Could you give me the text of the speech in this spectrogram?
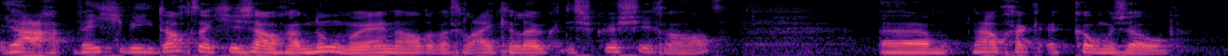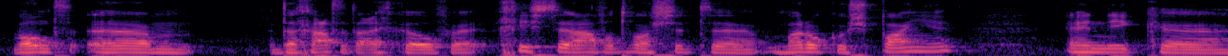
ja, weet je wie ik dacht dat je zou gaan noemen? En dan hadden we gelijk een leuke discussie gehad. Ehm, nou, ga ik, komen we zo op. Want ehm, daar gaat het eigenlijk over. Gisteravond was het eh, Marokko-Spanje. En ik, eh,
